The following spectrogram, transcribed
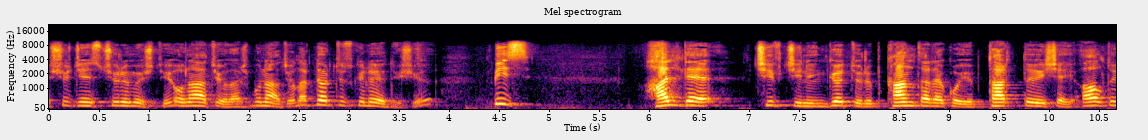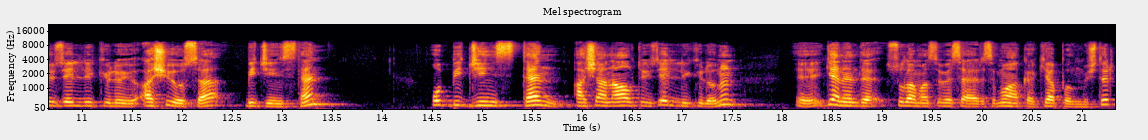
şu cins çürümüş diyor. Onu atıyorlar, bunu atıyorlar. 400 kiloya düşüyor. Biz halde çiftçinin götürüp kantara koyup tarttığı şey 650 kiloyu aşıyorsa bir cinsten o bir cinsten aşan 650 kilonun e, genelde sulaması vesairesi muhakkak yapılmıştır.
